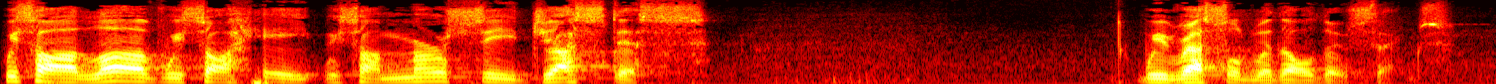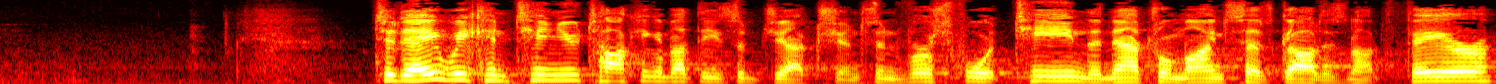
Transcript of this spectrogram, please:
We saw love, we saw hate, we saw mercy, justice. We wrestled with all those things. Today we continue talking about these objections. In verse 14, the natural mind says God is not fair.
